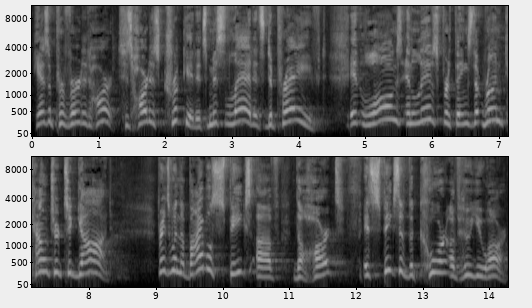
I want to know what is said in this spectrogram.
He has a perverted heart. His heart is crooked, it's misled, it's depraved. It longs and lives for things that run counter to God. Friends, when the Bible speaks of the heart, it speaks of the core of who you are,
